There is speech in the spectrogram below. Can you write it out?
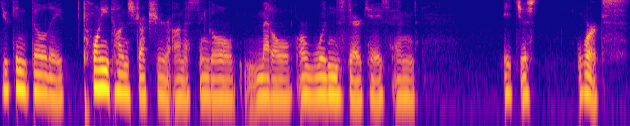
you can build a 20 ton structure on a single metal or wooden staircase and it just works.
